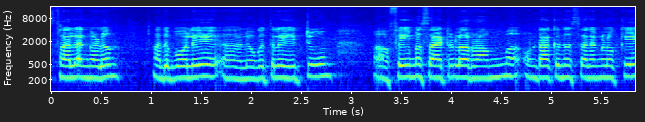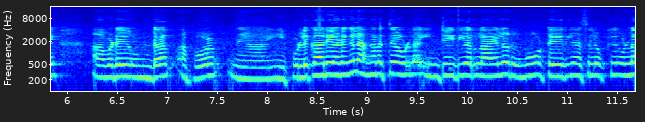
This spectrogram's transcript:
സ്ഥലങ്ങളും അതുപോലെ ലോകത്തിലെ ഏറ്റവും ഫേമസ് ആയിട്ടുള്ള റം ഉണ്ടാക്കുന്ന സ്ഥലങ്ങളൊക്കെ അവിടെ ഉണ്ട്. അപ്പോൾ ഈ പുള്ളിക്കാരിയാണെങ്കിൽ അങ്ങനത്തെയുള്ള ഇന്റീരിയറിലായാലും റിമോട്ട് ഏരിയാസിലൊക്കെയുള്ള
